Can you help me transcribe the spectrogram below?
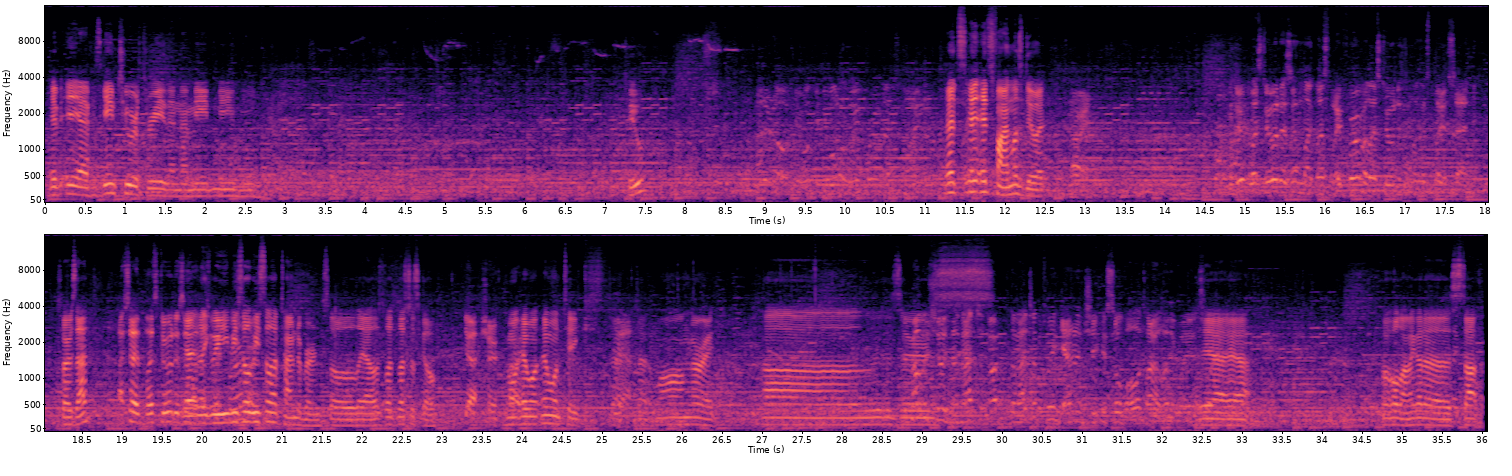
If yeah, if it's game two or three, then I may maybe two. It's it, it's fine. Let's do it. All right. Do- Let's do it as in like let's wait for him, or let's do it as in let's play a set. So is that? I said let's do it as Yeah, in like we, we still we still have time to burn. So yeah, let's let, let's just go. Yeah, sure. It won't, it won't, it won't take that, Yeah. that long. All right. Uh, Probably should. The matchup, the matchup between Ganon and Sheik is so volatile anyway. Yeah, yeah. Oh, hold on, I gotta stop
